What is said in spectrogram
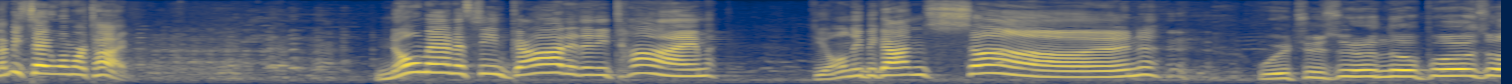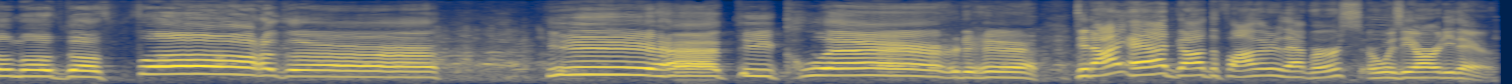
Let me say it one more time. No man has seen God at any time, the only begotten Son, which is in the bosom of the Father, he hath declared him. Did I add God the Father to that verse, or was he already there?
